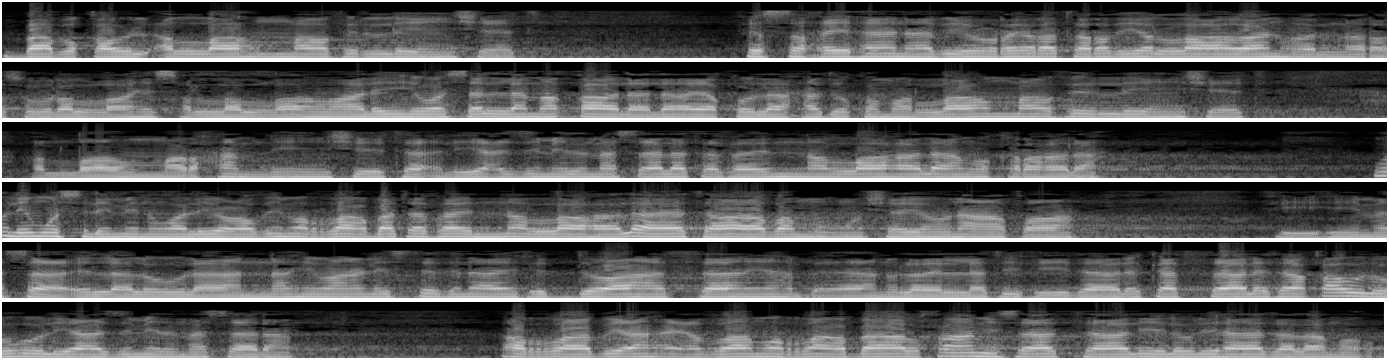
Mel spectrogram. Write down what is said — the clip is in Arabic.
باب قول اللهم اغفر لي إن شئت. في الصحيح عن أبي هريرة رضي الله عنه أن رسول الله صلى الله عليه وسلم قال لا يقول أحدكم اللهم اغفر لي إن شئت اللهم ارحمني إن شئت ليعزم المسألة فإن الله لا مكره له. ولمسلم وليعظم الرغبة فإن الله لا يتعاظمه شيء أعطاه. فيه مسائل الأولى النهي عن الاستثناء في الدعاء الثانية بيان العلة في ذلك الثالثة قوله ليعزم المسألة. الرابعة إعظام الرغبة الخامسة التعليل لهذا الأمر.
